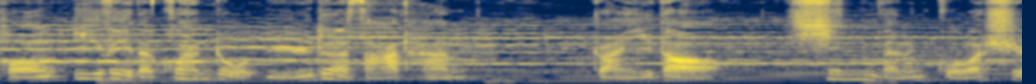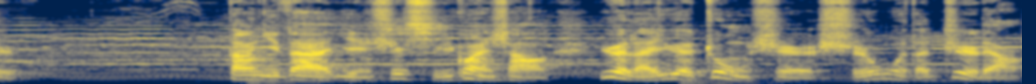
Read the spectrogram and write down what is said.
从一味的关注娱乐杂谈，转移到新闻国事。当你在饮食习惯上越来越重视食物的质量，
